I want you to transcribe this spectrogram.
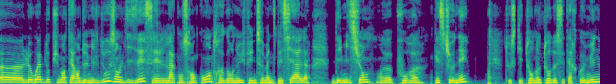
euh, le web documentaire en 2012, on le disait, c'est là qu'on se rencontre. Grenouille fait une semaine spéciale d'émissions euh, pour euh, questionner tout ce qui tourne autour de ces terres communes.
